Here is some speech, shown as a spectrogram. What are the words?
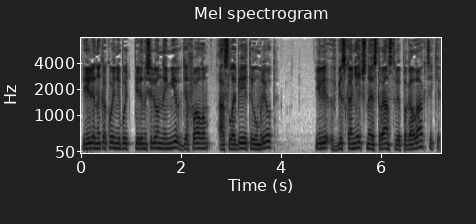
или на какой-нибудь перенаселенный мир, где фалом ослабеет и умрет? Или в бесконечное странствие по галактике,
